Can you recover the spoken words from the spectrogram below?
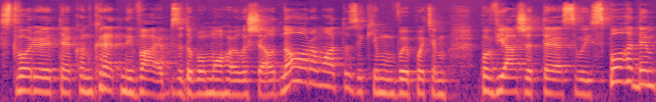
створюєте конкретний вайб за допомогою лише одного аромату, з яким ви потім пов'яжете свої спогади.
